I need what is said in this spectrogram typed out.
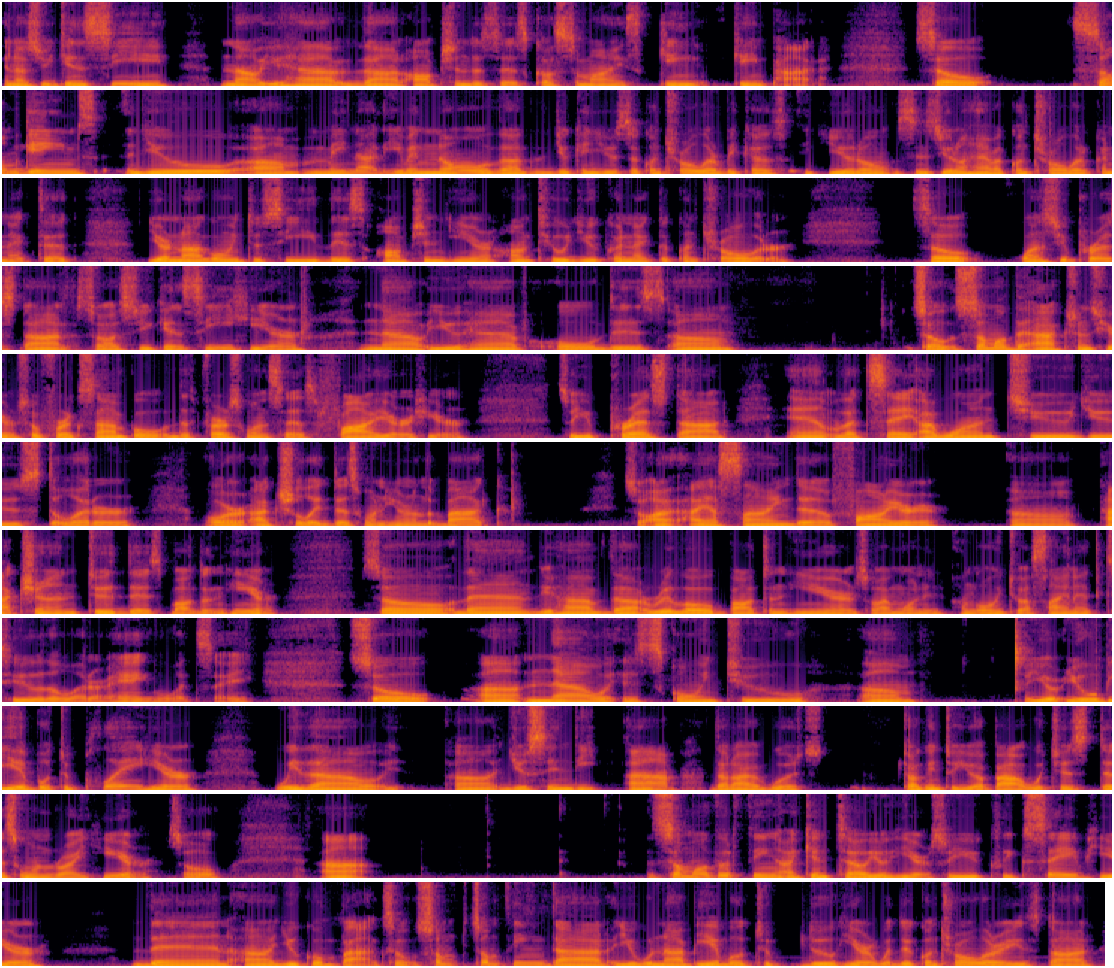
and as you can see now you have that option that says customize game gamepad so some games you um, may not even know that you can use the controller because you don't since you don't have a controller connected you're not going to see this option here until you connect the controller. So once you press that so as you can see here now you have all this um, so some of the actions here so for example the first one says fire here. So you press that and let's say I want to use the letter or actually this one here on the back. So I, I assign the fire uh, action to this button here. So then you have the reload button here. So I'm going to, I'm going to assign it to the letter A let's say. So uh, now it's going to um, you you'll be able to play here without uh, using the app that I was talking to you about, which is this one right here. So uh, some other thing I can tell you here. So you click save here, then uh, you go back. So some something that you would not be able to do here with the controller is that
